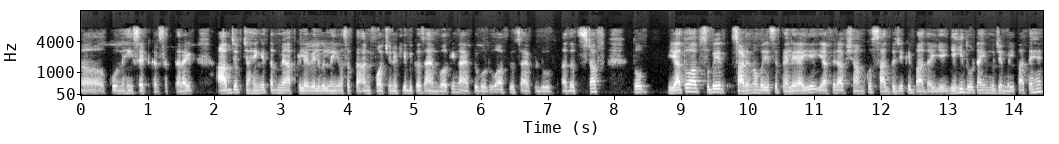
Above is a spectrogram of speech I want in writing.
को नहीं सेट कर सकता राइट आप जब चाहेंगे तब मैं आपके लिए अवेलेबल नहीं हो सकता unfortunately because I am working I have to go to office I have to do other stuff तो या तो आप सुबह साढ़े नौ बजे से पहले आइए, या फिर आप शाम को सात बजे के बाद आइए, यही दो टाइम मुझे मिल पाते हैं।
